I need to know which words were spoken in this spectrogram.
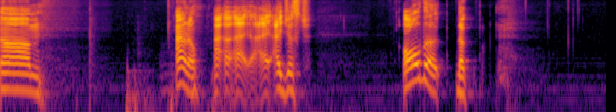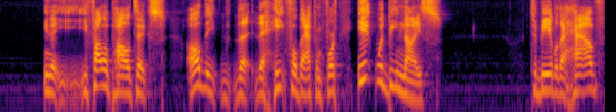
Um, I don't know. I, I, I, I just all the the you know you follow politics, all the, the the hateful back and forth. It would be nice to be able to have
